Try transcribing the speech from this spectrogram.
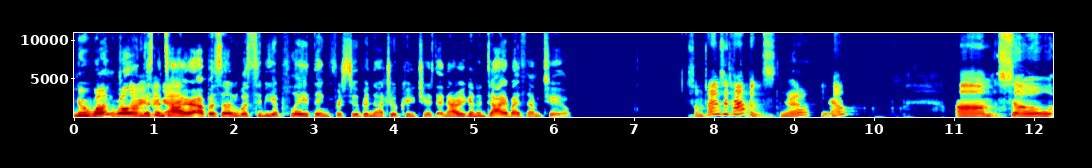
Your one role Sorry, in this entire episode was to be a plaything for supernatural creatures, and now you're gonna die by them too. Sometimes it happens. Yeah. you know um so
